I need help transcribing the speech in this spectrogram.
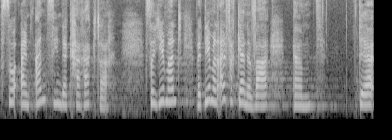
so ein anziehender Charakter so jemand, bei dem man einfach gerne war, ähm, der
